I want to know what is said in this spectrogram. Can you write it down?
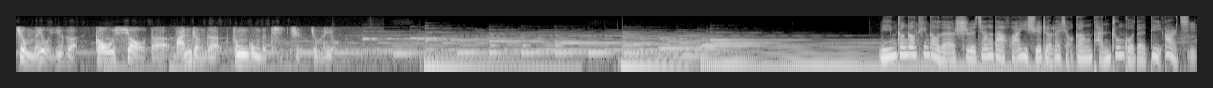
就没有一个高效的、完整的中共的体制，就没有。您刚刚听到的是加拿大华裔学者赖小刚谈中国的第二集，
